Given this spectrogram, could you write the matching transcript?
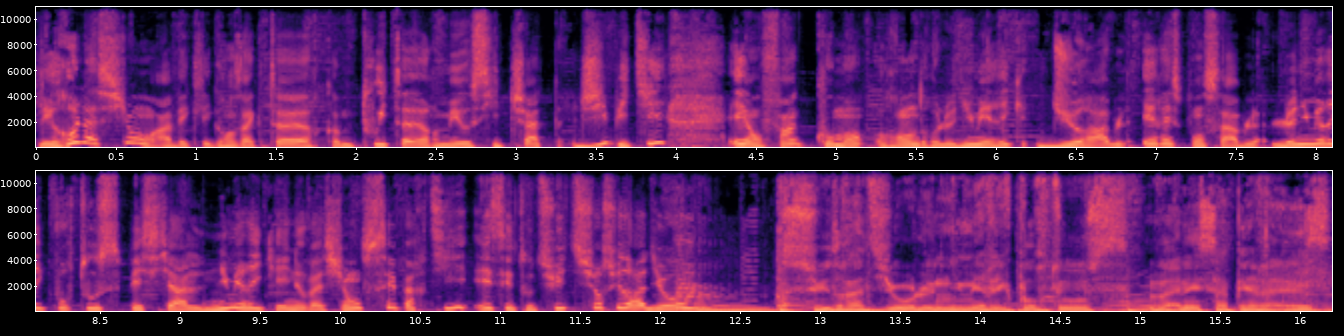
les relations avec les grands acteurs comme Twitter, mais aussi Chat, GPT, et enfin comment rendre le numérique durable et responsable. Le numérique pour tous spécial numérique et innovation, c'est parti et c'est tout de suite sur Sud Radio. Sud Radio, le numérique pour tous, Vanessa Pérez.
